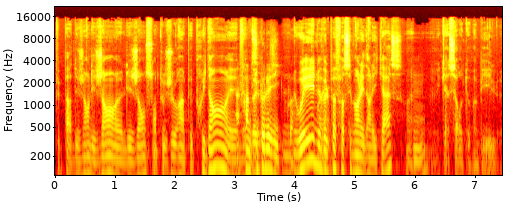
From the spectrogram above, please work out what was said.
plupart des gens, les gens, euh, les gens sont toujours un peu prudents. Et un frein psychologique. Quoi. Oui, ils ne veulent pas forcément aller dans les casses. Hmm. Les casseurs automobiles, euh,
